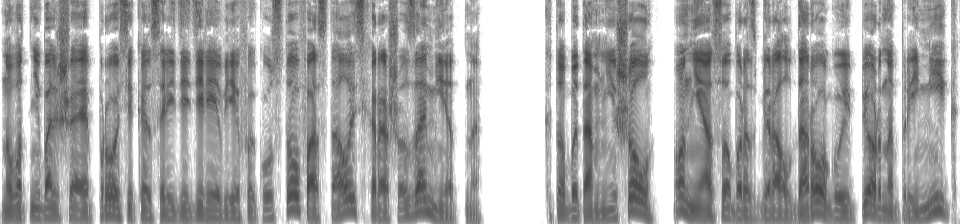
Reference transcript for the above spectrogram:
но вот небольшая просека среди деревьев и кустов осталась хорошо заметна. Кто бы там ни шел, он не особо разбирал дорогу и пер напрямик,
